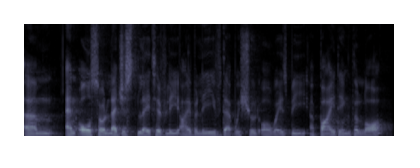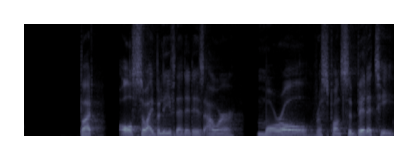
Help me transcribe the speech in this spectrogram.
Um, and also legislatively, I believe that we should always be abiding the law, but also I believe that it is our moral responsibility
